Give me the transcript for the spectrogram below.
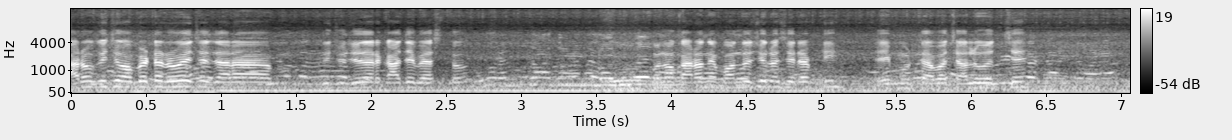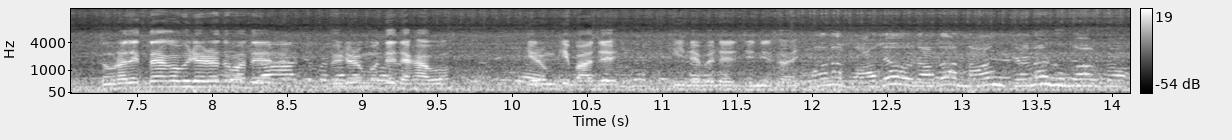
আরও কিছু অপারেটার রয়েছে যারা কিছু যে যার কাজে ব্যস্ত। কোনো কারণে বন্ধ ছিল সেটআপটি এই মুহূর্তে আবার চালু হচ্ছে। তোমরা দেখতে থাকো ভিডিওটা তোমাদের ভিডিওর মধ্যে দেখাবো কিরম কি বাজে কি লেভেলের জিনিস হয় বাজাও দাদা নাম কেন ডুবার দাও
